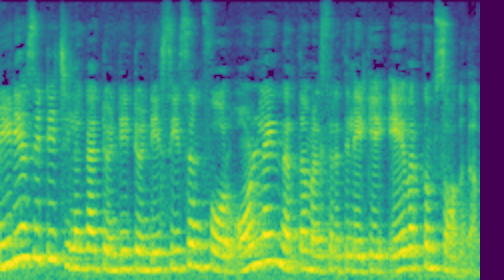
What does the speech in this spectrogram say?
Media city Chilanka twenty twenty season four online നൃത്ത മത്സരത്തിലേക്ക് ഏവർക്കും സ്വാഗതം.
